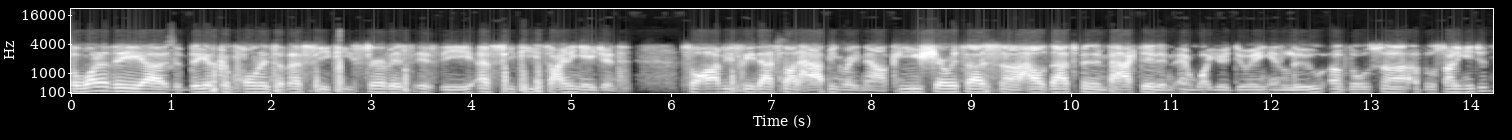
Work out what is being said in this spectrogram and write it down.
So one of the uh, the biggest components of FCT service is the FCT signing agent. So obviously that's not happening right now. Can you share with us uh, how that's been impacted and, and what you're doing in lieu of those uh, of those signing agents?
